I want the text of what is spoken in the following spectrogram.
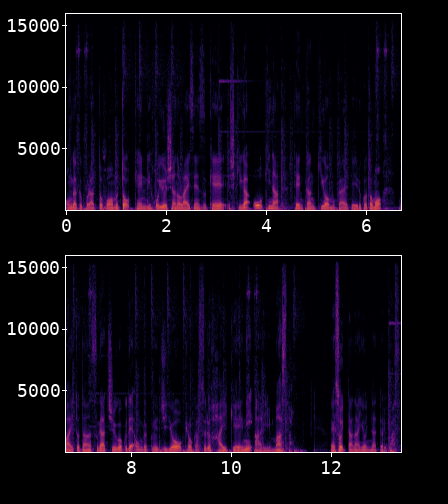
音楽プラットフォームと権利保有者のライセンス形式が大きな転換期を迎えていることもバイトダンスが中国で音楽事業を強化する背景にありますと、えそういった内容になっております、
